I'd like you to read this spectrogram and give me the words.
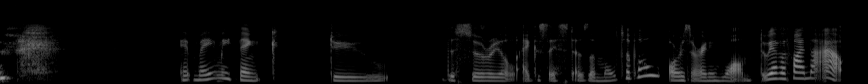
it made me think do the Suriel exist as a multiple or is there only one? Do we ever find that out?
